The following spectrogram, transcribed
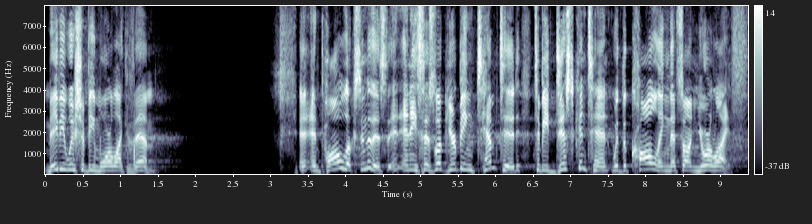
Maybe we should be more like them. And, and Paul looks into this and, and he says, Look, you're being tempted to be discontent with the calling that's on your life.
